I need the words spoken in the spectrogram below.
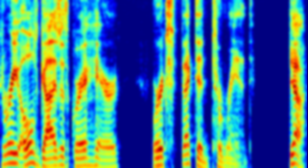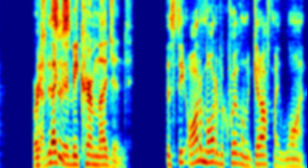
three old guys with gray hair. We're expected to rant. Yeah, we're yeah, expected is, to be curmudgeons. It's the automotive equivalent of get off my lawn.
